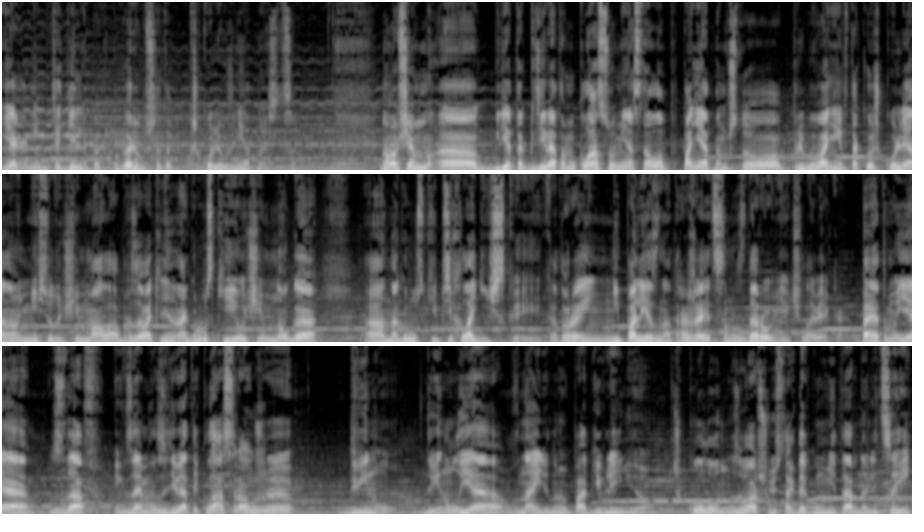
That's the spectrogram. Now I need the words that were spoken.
я как-нибудь отдельно по поговорю, потому что это к школе уже не относится. Ну, в общем, э, где-то к девятому классу у меня стало понятным, что пребывание в такой школе, оно несет очень мало образовательной нагрузки и очень много а, нагрузки психологической, которая не полезно отражается на здоровье человека. Поэтому я, сдав экзамен за 9 класс, сразу же двинул. Двинул я в найденную по объявлению школу, называвшуюся тогда гуманитарный лицей.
